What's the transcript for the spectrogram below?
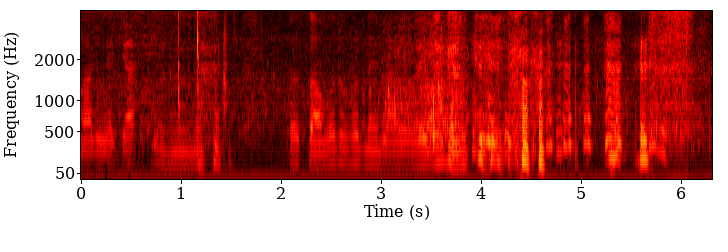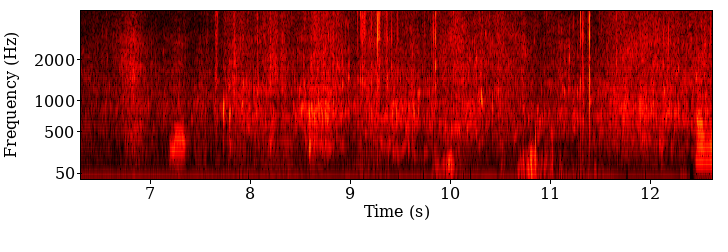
मांग ले क्या? तो साबुन उबुन नहीं लाए वही दिन करती अब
